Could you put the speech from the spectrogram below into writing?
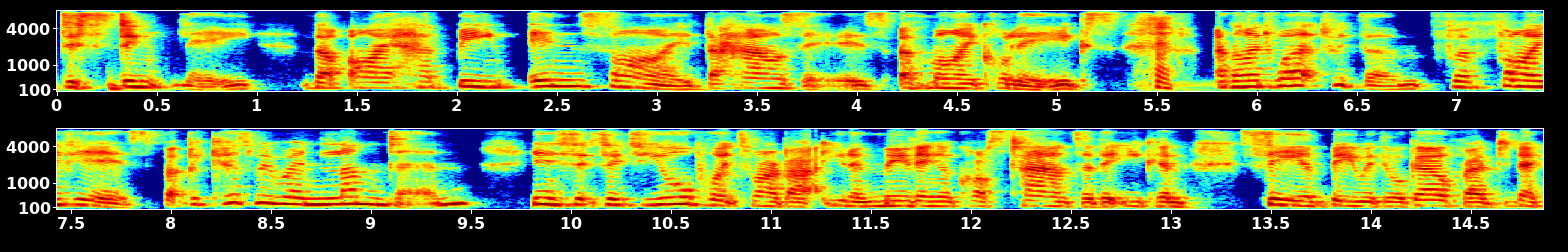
distinctly that I had been inside the houses of my colleagues hmm. and I'd worked with them for five years. But because we were in London, you know, so, so, to your point more about, you know, moving across town so that you can see and be with your girlfriend, you know,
